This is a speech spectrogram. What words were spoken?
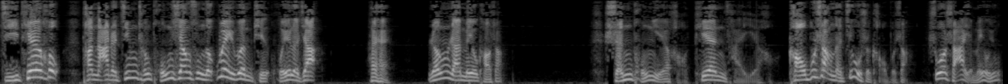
几天后，他拿着京城同乡送的慰问品回了家。嘿嘿，仍然没有考上。神童也好，天才也好，考不上那就是考不上，说啥也没有用。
